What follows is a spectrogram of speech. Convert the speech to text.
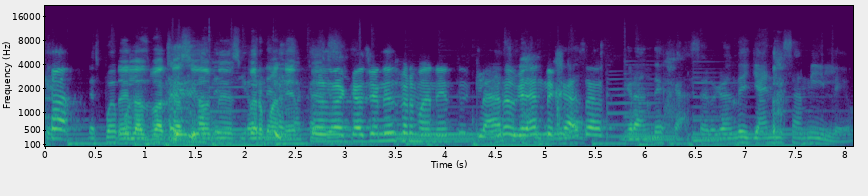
Que les puede De las vacaciones atención de las permanentes. Las vacaciones. permanentes, claro, Sí, grande. Hazard. Grande Hazard, grande Yanni, Sammy y Leo.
